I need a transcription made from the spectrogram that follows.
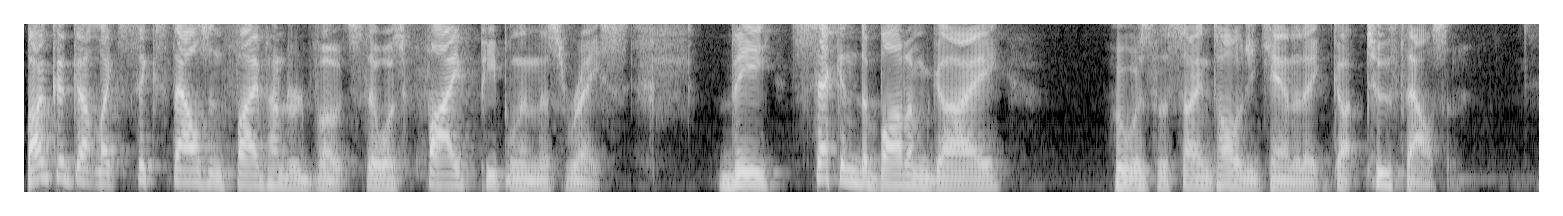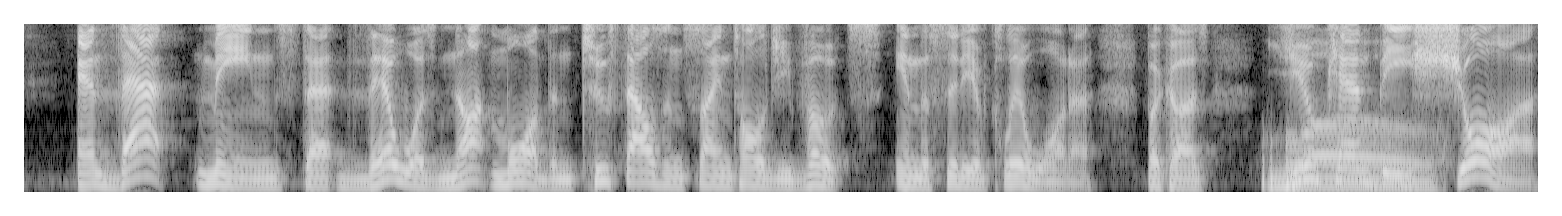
Bunker got like 6,500 votes. There was five people in this race. The second to bottom guy, who was the Scientology candidate, got 2,000. And that means that there was not more than 2,000 Scientology votes in the city of Clearwater because you can be sure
